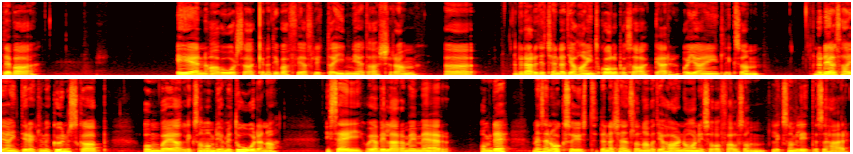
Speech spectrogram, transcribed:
det var en av orsakerna till varför jag flyttade in i ett ashram. Uh, det där att jag kände att jag har inte koll på saker och jag är inte liksom... No, dels har jag inte tillräckligt med kunskap om, vad jag, liksom, om de här metoderna i sig och jag vill lära mig mer om det. Men sen också just den där känslan av att jag har någon i så fall som liksom lite så här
